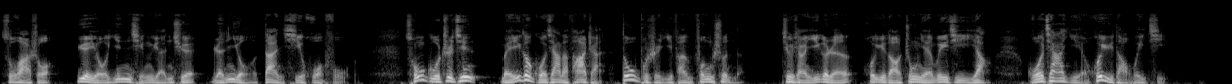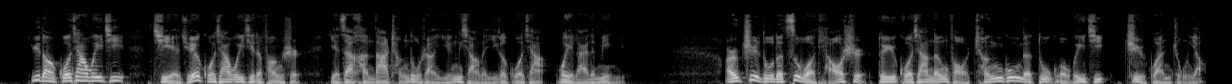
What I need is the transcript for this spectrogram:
俗话说：“月有阴晴圆缺，人有旦夕祸福。”从古至今，每一个国家的发展都不是一帆风顺的。就像一个人会遇到中年危机一样，国家也会遇到危机。遇到国家危机，解决国家危机的方式，也在很大程度上影响了一个国家未来的命运。而制度的自我调试，对于国家能否成功的度过危机至关重要。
